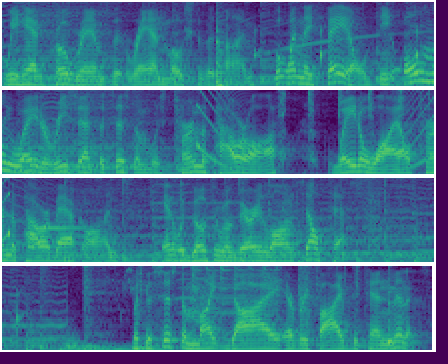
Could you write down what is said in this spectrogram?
We had programs that ran most of the time, but when they failed, the only way to reset the system was turn the power off, wait a while, turn the power back on, and it would go through a very long self-test. But the system might die every five to 10 minutes.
